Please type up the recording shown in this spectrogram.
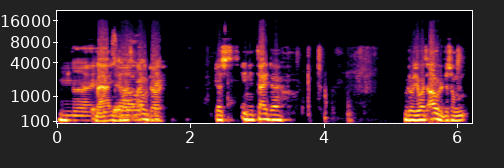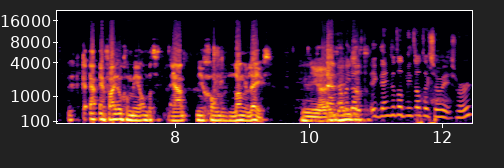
Nee, Maar ja, je wordt ouder. Dus in die tijden. Ik bedoel, je wordt ouder, dus dan ervaar je ook wel meer, omdat het, ja, je gewoon langer leeft. Ja, En- ik denk dat, dat... ik denk dat dat niet altijd zo is hoor.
